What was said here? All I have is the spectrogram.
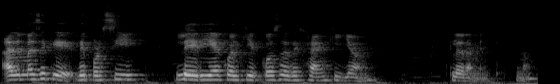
Además de que de por sí leería cualquier cosa de Hank y John. Claramente, ¿no?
